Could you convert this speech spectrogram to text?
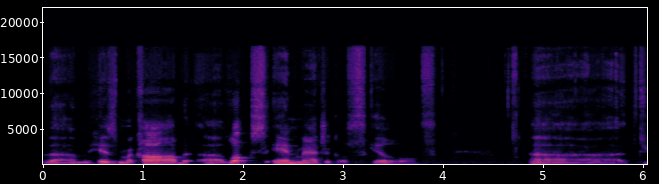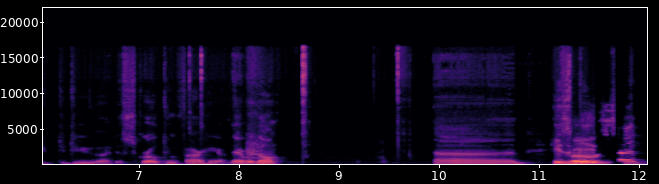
the, um, his macabre looks and magical skills. Uh, do, do, do, I just scroll too far here. There we go. Uh, his move set,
